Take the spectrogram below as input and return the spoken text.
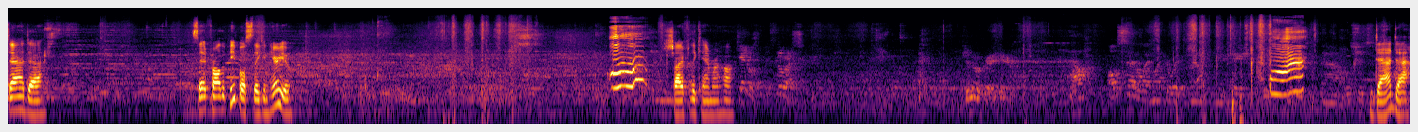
Dada. Say it for all the people so they can hear you. Shy for the camera, huh? All satellite Dad.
